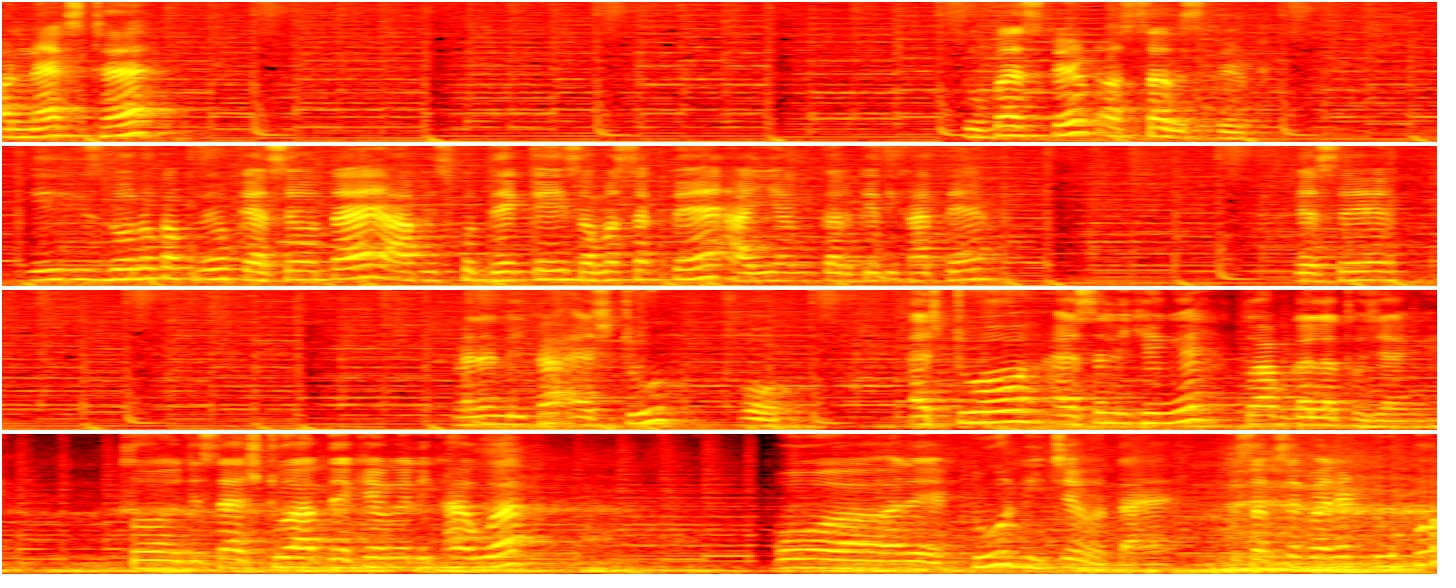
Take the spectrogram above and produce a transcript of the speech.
और नेक्स्ट है सुपर स्क्रिप्ट और सब स्क्रिप्ट इस दोनों का प्रयोग कैसे होता है, आप इसको देख के ही समझ सकते हैं। आइए हम करके दिखाते हैं। जैसे मैंने लिखा H two O H two O ऐसे लिखेंगे तो आप गलत हो जाएँगे। तो जैसे एच टू आप देखे होंगे लिखा हुआ, ओ, अरे, टू नीचे होता है। तो सबसे पहले टू को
